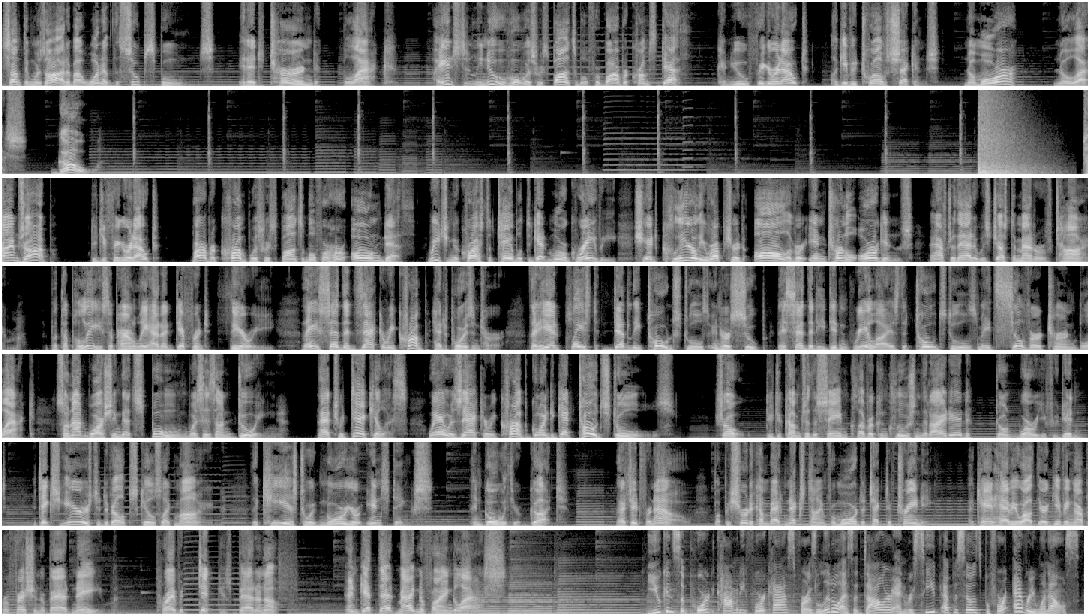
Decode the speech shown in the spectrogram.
Something was odd about one of the soup spoons. It had turned black. I instantly knew who was responsible for Barbara Crump's death. Can you figure it out? I'll give you 12 seconds. No more, no less. Go! Time's up. Did you figure it out? Barbara Crump was responsible for her own death. Reaching across the table to get more gravy, she had clearly ruptured all of her internal organs. After that, it was just a matter of time. But the police apparently had a different theory. They said that Zachary Crump had poisoned her, that he had placed deadly toadstools in her soup. They said that he didn't realize that toadstools made silver turn black, so not washing that spoon was his undoing. That's ridiculous. Where was Zachary Crump going to get toadstools? So, did you come to the same clever conclusion that I did? Don't worry if you didn't. It takes years to develop skills like mine. The key is to ignore your instincts and go with your gut. That's it for now, but be sure to come back next time for more detective training. I can't have you out there giving our profession a bad name. Private Dick is bad enough. And get that magnifying glass. You can support Comedy4cast for as little as a dollar and receive episodes before everyone else.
